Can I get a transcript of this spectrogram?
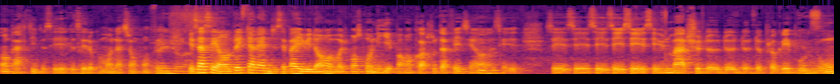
en partie de ces, de ces recommandations qu'on fait. et ça, c'est un vrai challenge, c'est pas évident. Moi, je pense qu'on n'y est pas encore tout à fait. C'est mm une marche de, de, de, progrès pour nous,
